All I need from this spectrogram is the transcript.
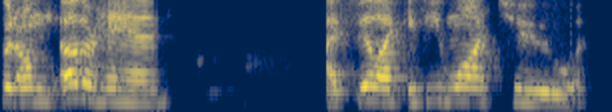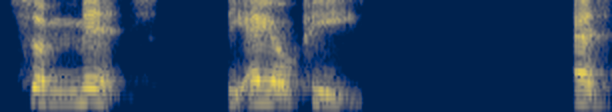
but on the other hand, I feel like if you want to submit the AOP as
